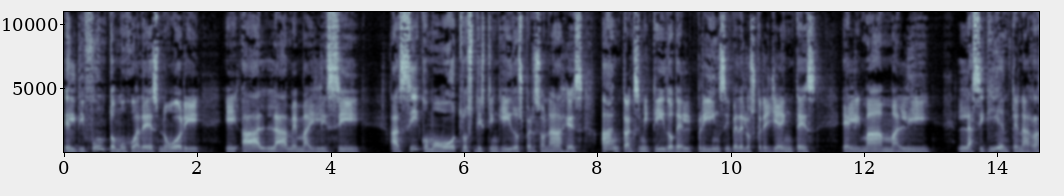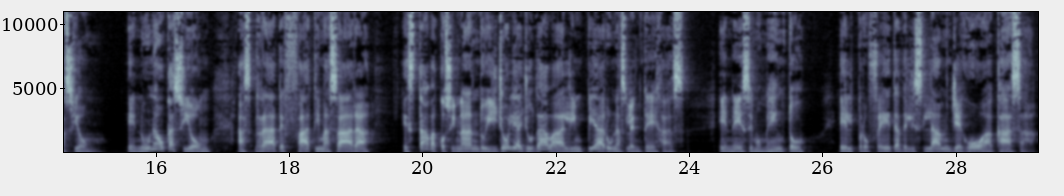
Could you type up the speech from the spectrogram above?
El difunto Mujuades Noori y Al-Lame Mailisi así como otros distinguidos personajes, han transmitido del príncipe de los creyentes, el imam Malí, la siguiente narración. En una ocasión, Asrat Fátima Sara estaba cocinando y yo le ayudaba a limpiar unas lentejas. En ese momento, el profeta del Islam llegó a casa.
